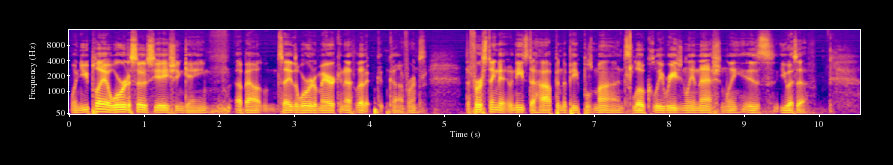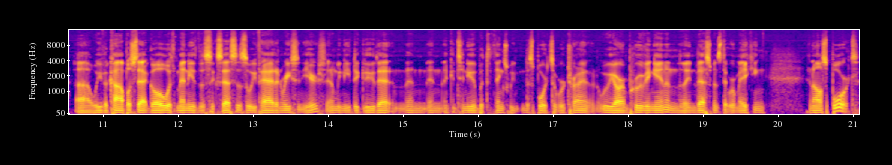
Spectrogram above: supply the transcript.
When you play a word association game about, say, the word American Athletic Conference, the first thing that needs to hop into people's minds, locally, regionally, and nationally, is USF. Uh, we've accomplished that goal with many of the successes that we've had in recent years, and we need to do that and, and, and continue with the things we, the sports that we're trying, we are improving in, and the investments that we're making in all sports.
